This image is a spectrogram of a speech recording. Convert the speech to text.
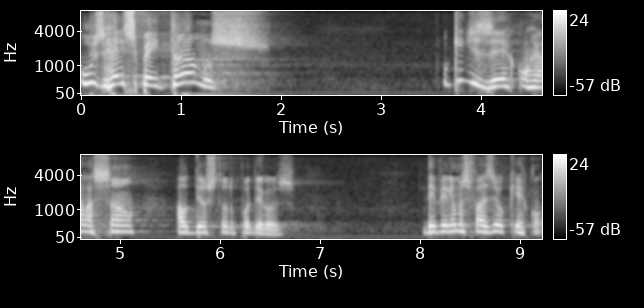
os respeitamos, o que dizer com relação ao Deus Todo-Poderoso? Deveríamos fazer o que com,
